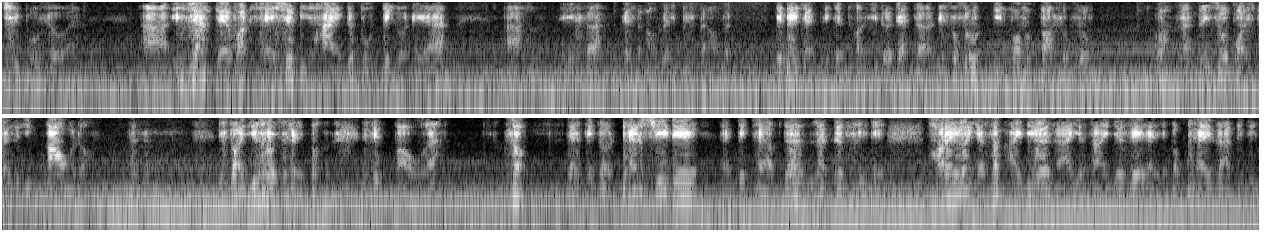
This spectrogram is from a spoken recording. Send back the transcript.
cheap also. Uh. Uh, it's just that one fashion behind the boutique only. Uh. Uh, is uh, there's an outlet, it's the outlet. Maybe you can, you can consider that uh, this also involve a bus also. Wow, London is so more expensive in pound. It's not euros anymore, it's in pound. Uh. Let's take a Paris free day and take care of the London free day. However, you have some ideas, uh, you have some ideas say that you got plans, uh, meeting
